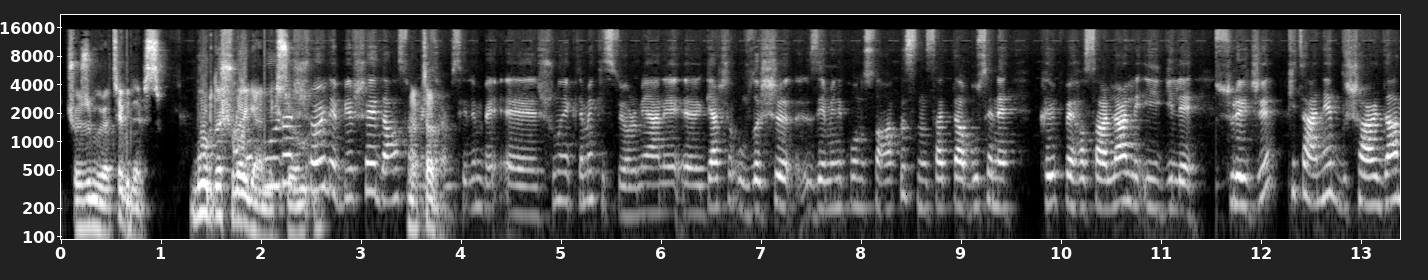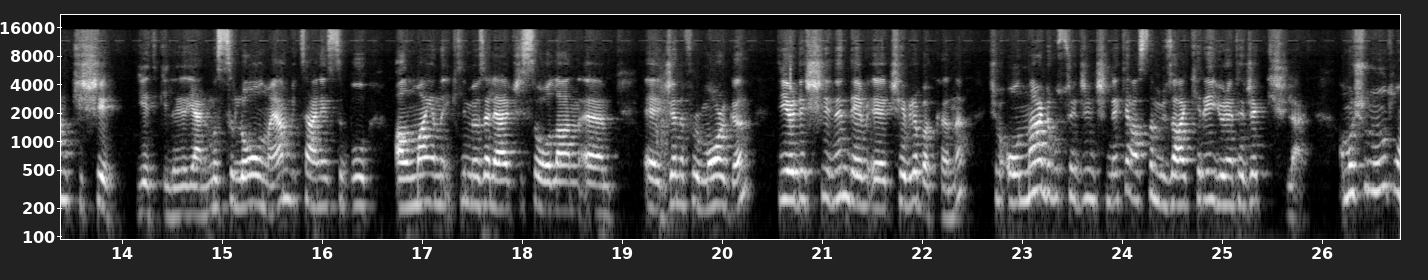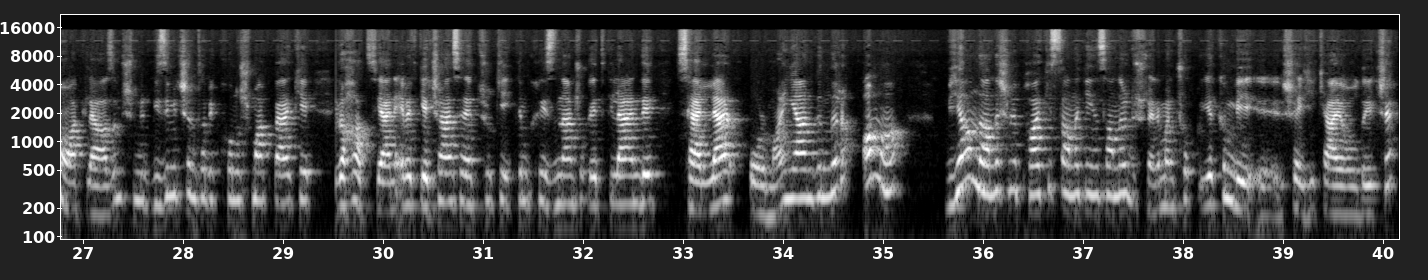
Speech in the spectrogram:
çözüm üretebiliriz. Burada şuraya gelmek burada istiyorum. Burada şöyle bir şey daha söylemek istiyorum Selim Bey. E, şunu eklemek istiyorum. Yani e, gerçekten uzlaşı zemini konusunda haklısınız. Hatta bu sene kayıp ve hasarlarla ilgili süreci iki tane dışarıdan kişi yetkili yani Mısırlı olmayan bir tanesi bu Almanya'nın iklim özel elçisi olan e, e, Jennifer Morgan, diğeri de Şili'nin e, çevre bakanı. Şimdi onlar da bu sürecin içindeki aslında müzakereyi yönetecek kişiler. Ama şunu unutmamak lazım. Şimdi bizim için tabii konuşmak belki rahat. Yani evet geçen sene Türkiye iklim krizinden çok etkilendi. Seller, orman yangınları ama bir yandan da şimdi Pakistan'daki insanları düşünelim. Hani çok yakın bir e, şey hikaye olduğu için.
